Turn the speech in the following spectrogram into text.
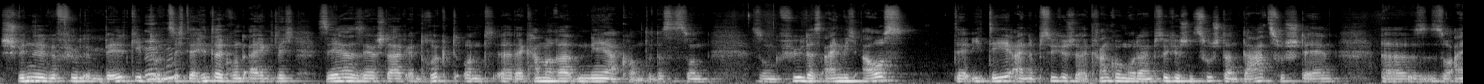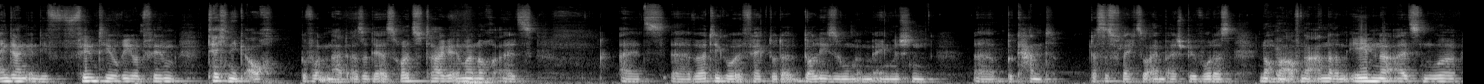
Schwindelgefühl im Bild gibt mhm. und sich der Hintergrund eigentlich sehr, sehr stark entrückt und äh, der Kamera näher kommt. Und das ist so ein, so ein Gefühl, das eigentlich aus der Idee, eine psychische Erkrankung oder einen psychischen Zustand darzustellen, äh, so Eingang in die Filmtheorie und Filmtechnik auch gefunden hat. Also der ist heutzutage immer noch als, als äh, Vertigo-Effekt oder Dolly-Zoom im Englischen äh, bekannt. Das ist vielleicht so ein Beispiel, wo das nochmal auf einer anderen Ebene als nur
